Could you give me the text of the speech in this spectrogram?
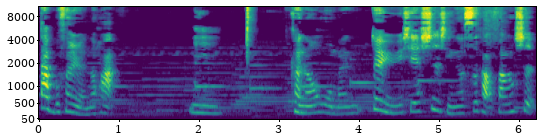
大部分人的话，嗯，可能我们对于一些事情的思考方式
